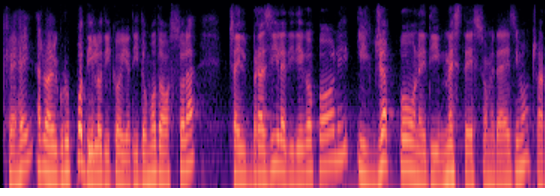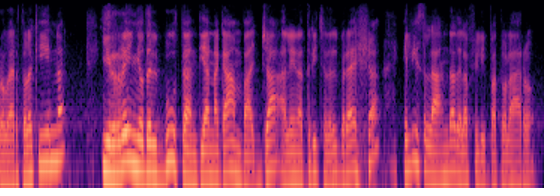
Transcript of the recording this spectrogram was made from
Ok, allora il gruppo D lo dico io di Domodossola. C'è il Brasile di Diego Poli, il Giappone di me stesso medesimo, cioè Roberto Lachin, il Regno del Bhutan di Anna Gamba, già allenatrice del Brescia, e l'Islanda della Filippa Tolaro.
